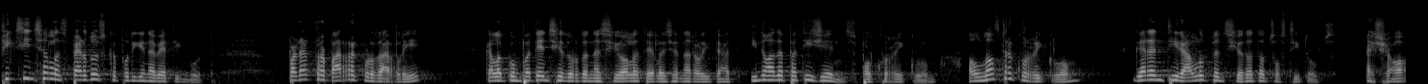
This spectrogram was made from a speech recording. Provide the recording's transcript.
Fixin-se les pèrdues que podien haver tingut. Per altra part, recordar-li que la competència d'ordenació la té la Generalitat i no ha de patir gens pel currículum. El nostre currículum garantirà l'obtenció de tots els títols. Això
